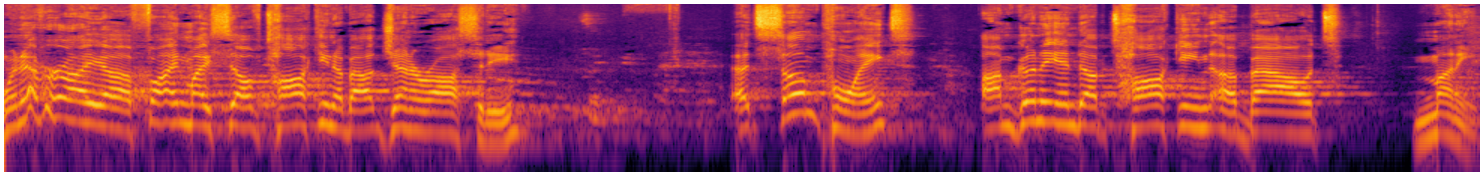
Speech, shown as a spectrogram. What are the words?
Whenever I uh, find myself talking about generosity, at some point, I'm going to end up talking about money.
